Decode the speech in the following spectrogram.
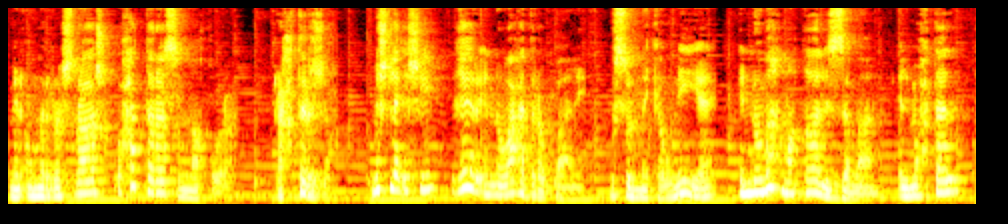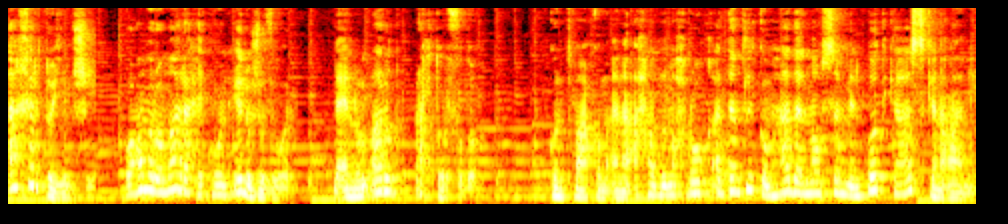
من أم الرشراش وحتى رأس الناقورة. رح ترجع. مش لإشي غير إنه وعد رباني وسنة كونية إنه مهما طال الزمان المحتل آخرته يمشي وعمره ما رح يكون إله جذور لأنه الأرض رح ترفضه. كنت معكم أنا أحمد المحروق قدمت لكم هذا الموسم من بودكاست كنعاني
